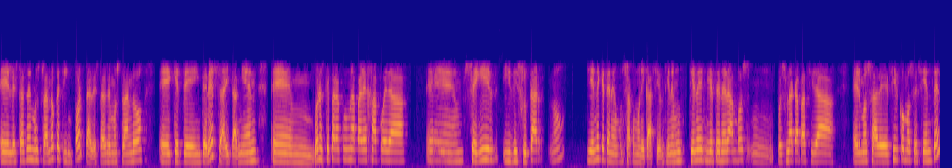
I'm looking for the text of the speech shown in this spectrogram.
eh, le estás demostrando que te importa, le estás demostrando que te interesa y también, bueno, es que para que una pareja pueda seguir y disfrutar, ¿no? Tiene que tener mucha comunicación, tiene, tiene que tener ambos mm, pues una capacidad hermosa de decir cómo se sienten,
